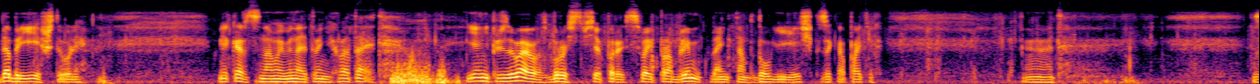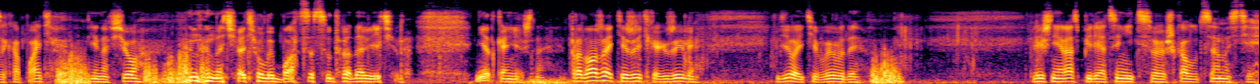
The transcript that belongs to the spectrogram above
добрее, что ли. Мне кажется, нам именно этого не хватает. Я не призываю вас бросить все свои проблемы куда-нибудь там в долгий ящик, закопать их. Вот закопать и на все начать улыбаться с утра до вечера. Нет, конечно. Продолжайте жить, как жили. Делайте выводы. Лишний раз переоцените свою шкалу ценностей.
